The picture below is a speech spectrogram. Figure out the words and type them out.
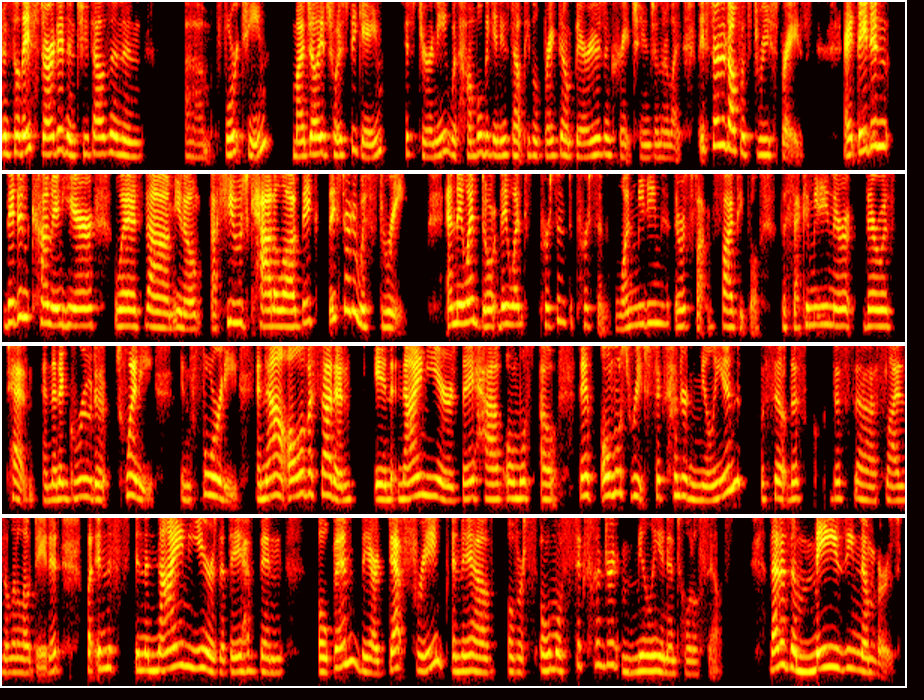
And so they started in 2014, My Daily Choice began, its journey with humble beginnings to help people break down barriers and create change in their life. They started off with three sprays, right? They didn't they didn't come in here with um, you know, a huge catalog. They they started with three. And they went door they went person to person. One meeting there was five, five people. The second meeting there there was 10 and then it grew to 20 and 40 and now all of a sudden in 9 years they have almost oh they have almost reached 600 million so this this uh, slide is a little outdated, but in this in the nine years that they have been open, they are debt free and they have over almost 600 million in total sales. That is amazing numbers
